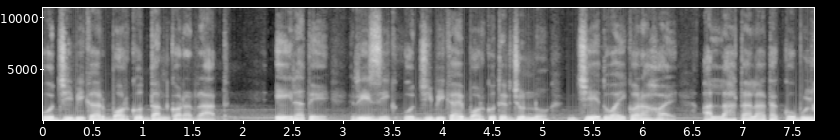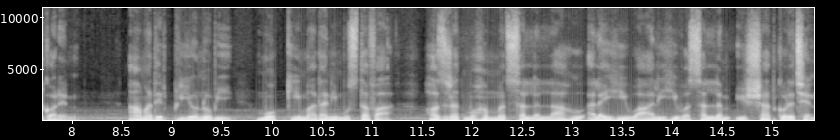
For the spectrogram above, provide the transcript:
ও জীবিকার বরকত দান করার রাত। এই রাতে রিজিক ও জীবিকায় বরকতের জন্য যে দোয়াই করা হয়, আল্লাহ তালা তা কবুল করেন। আমাদের প্রিয় নবী মক্কি মাদানী মুস্তাফা হজরত মোহাম্মদ সাল্লাল্লাহু আলাইহি ওয়া আলিহি ওয়াসাল্লাম ইরশাদ করেছেন,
